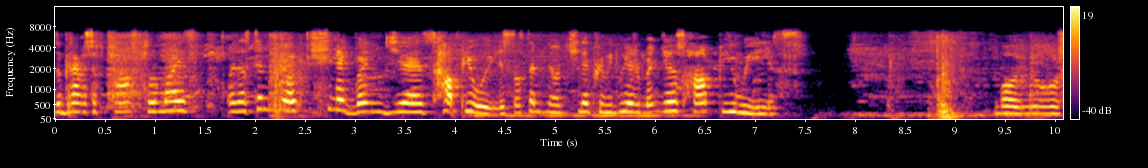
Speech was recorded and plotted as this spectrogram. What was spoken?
Dogramy sobie w Transforma jest następny odcinek będzie z Happy Wheels. Następny odcinek przewiduję, że będzie z Happy Wheels. Bo już,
